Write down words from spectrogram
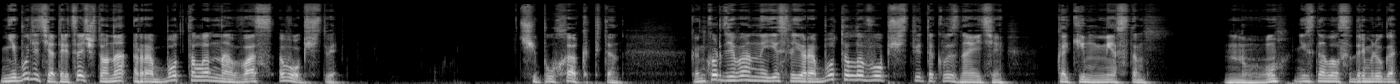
не будете отрицать, что она работала на вас в обществе?» «Чепуха, капитан. Конкордия Ивановна, если и работала в обществе, так вы знаете, каким местом». «Ну?» — не сдавался Дремлюга.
